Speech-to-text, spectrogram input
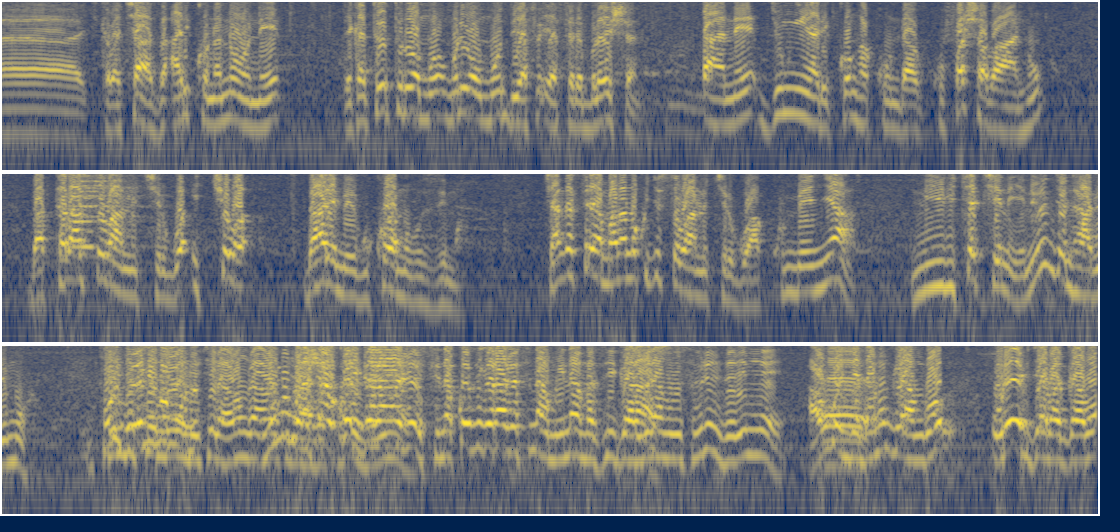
eh, kikaba cyaza. Ariko nanone reka tube turi mu- muri uwo mudu ya, celebration. Cyane by'umwihariko nkakunda gufasha abantu batarasobanukirwa icyo ba- baremeye gukora mu buzima. Cyangwa se yamara no kugisobanukirwa kumenya ni ibiki akeneye. Niyo njye ntabimuha Ikindi kintu aho ngaho niba kugira gukora igaraje sinakoze igaraje sinamuha inama kugira z'igaraje ngo usubirize rimwe ahubwo eh, ngenda namubwira ngo urebye abagabo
